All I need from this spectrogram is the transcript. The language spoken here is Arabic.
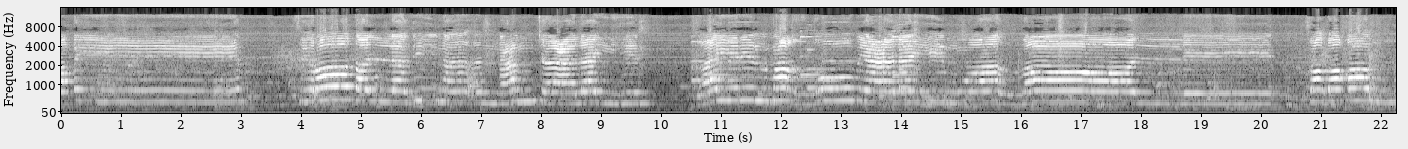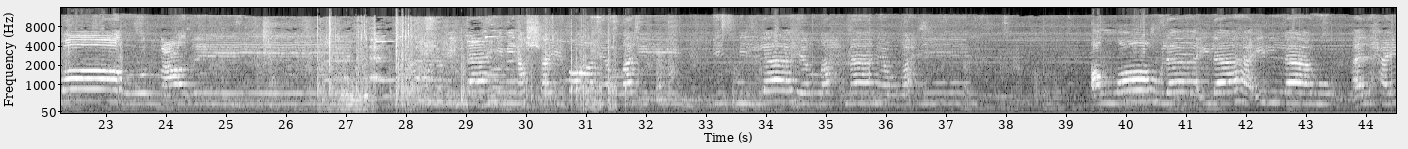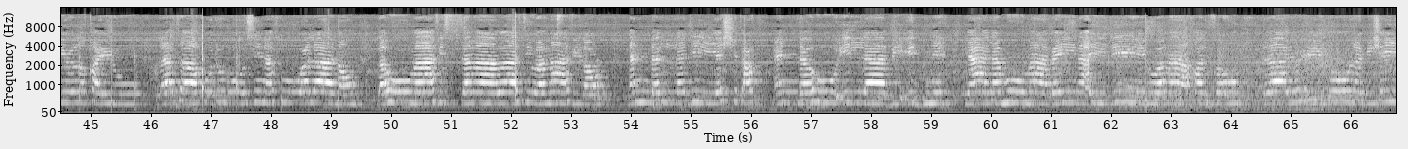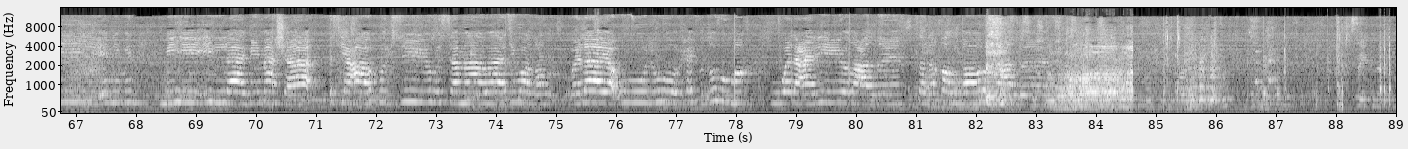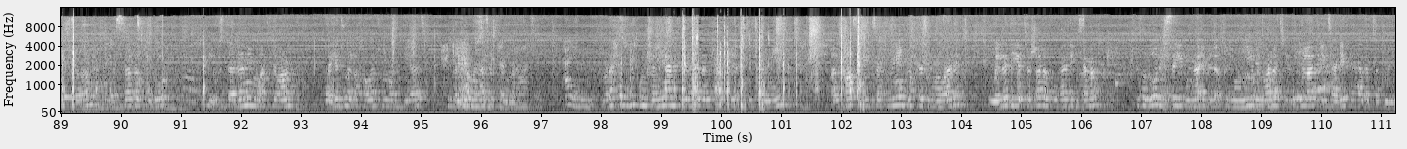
المستقيم صراط يشفع عنده إلا بإذنه. يعلم ما بين أيديهم وما خلفهم. لا يحيطون بشيء من علمه إلا بما شاء. وسع كرسيه السماوات والأرض ولا يؤوده حفظهما. هو العلي العظيم. صدق الله العظيم سيدنا المحترم السادة الحضور الأستاذان المؤثران أيتها الأخوات المربيات الأمهات الكريمات نرحب بكم جميعا في هذا الحفل الاختتامي الخاص بتكوين مركز الموارد والذي يتشرف هذه السنة بحضور السيد النائب الإقليمي للمرة الأولى في تاريخ هذا التكوين.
